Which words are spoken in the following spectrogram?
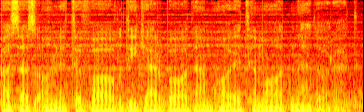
پس از آن اتفاق دیگر با آدم ها اعتماد ندارد.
